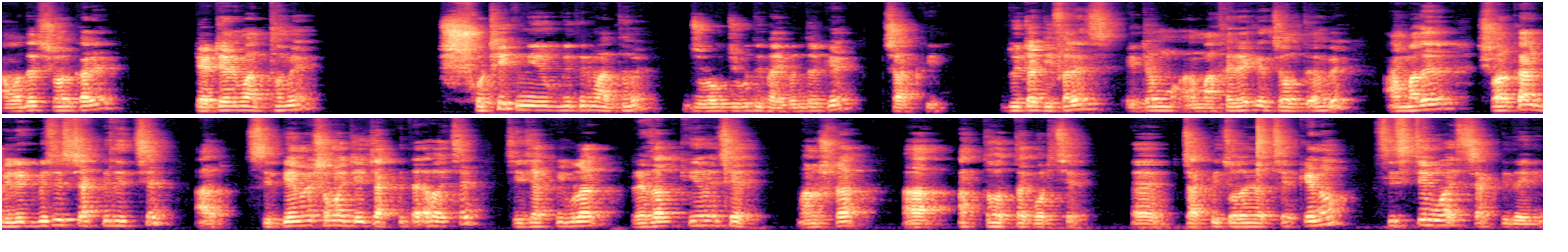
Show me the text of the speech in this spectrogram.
আমাদের সরকারে টেটের মাধ্যমে সঠিক নিয়োগ নীতির মাধ্যমে যুবক যুবতী ভাই বোনদেরকে চাকরি দুইটা ডিফারেন্স এটা মাথায় রেখে চলতে হবে। আমাদের সরকার মেরিট বেসিস চাকরি দিচ্ছে আর সিপিএম এর সময় যে চাকরি দেওয়া হয়েছে, সেই চাকরিগুলোর রেজাল্ট কি হয়েছে? মানুষরা আত্মহত্যা করছে। চাকরি চলে যাচ্ছে। কেন? সিস্টেম ওয়াইজ চাকরি দেয়নি।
